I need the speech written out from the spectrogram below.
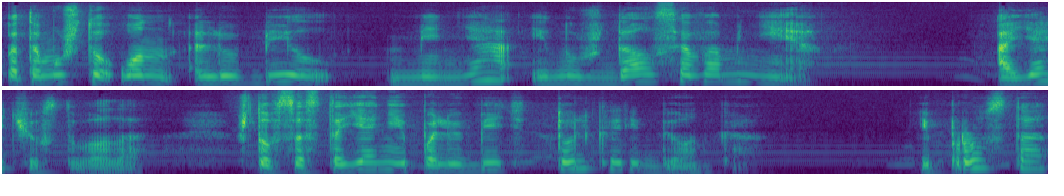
потому что он любил меня и нуждался во мне, а я чувствовала, что в состоянии полюбить только ребенка и просто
